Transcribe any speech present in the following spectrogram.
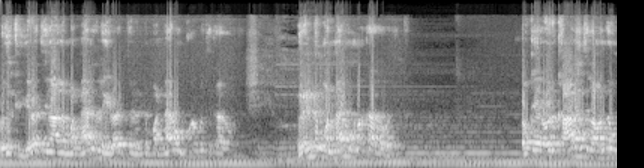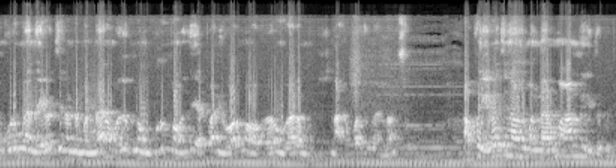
ஒதுக்கு இருபத்தி நாலு மணி நேரம் இல்ல இருபத்தி ரெண்டு மணி நேரம் உன் குடும்பத்துக்காக ரெண்டு மணி நேரம் உனக்காக ஒதுக்கு. ஓகே ஒரு காலத்துல வந்து உன் குடும்பம் அந்த இருபத்தி ரெண்டு மணி நேரம் ஒதுக்குன உன் குடும்பம் வந்து எப்ப நீ ஓரமா உட்காரும் உங்க வேலை முடிச்சு நாங்க பாத்துக்கலாம் சொல்லுவோம். அப்ப இருபத்தி நாலு மணி நேரமும் ஆன்மீகத்தை பத்தி.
